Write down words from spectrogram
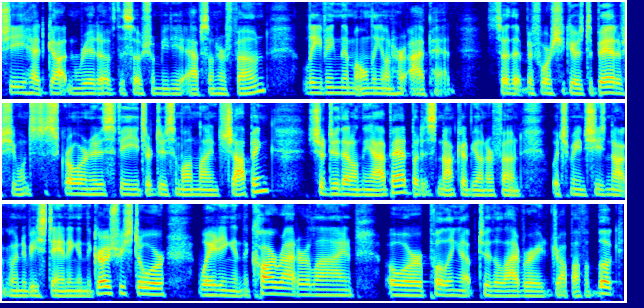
she had gotten rid of the social media apps on her phone, leaving them only on her iPad. So that before she goes to bed, if she wants to scroll her news feeds or do some online shopping, she'll do that on the iPad, but it's not going to be on her phone, which means she's not going to be standing in the grocery store, waiting in the car rider line, or pulling up to the library to drop off a book,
